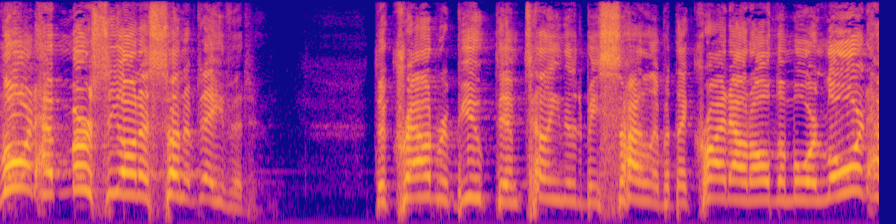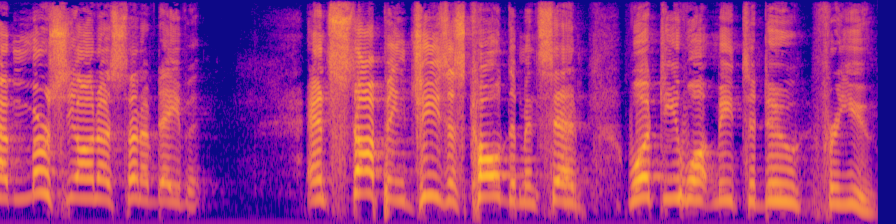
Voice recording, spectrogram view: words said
Lord, have mercy on us, son of David. The crowd rebuked them, telling them to be silent, but they cried out all the more, Lord, have mercy on us, son of David. And stopping, Jesus called them and said, What do you want me to do for you?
